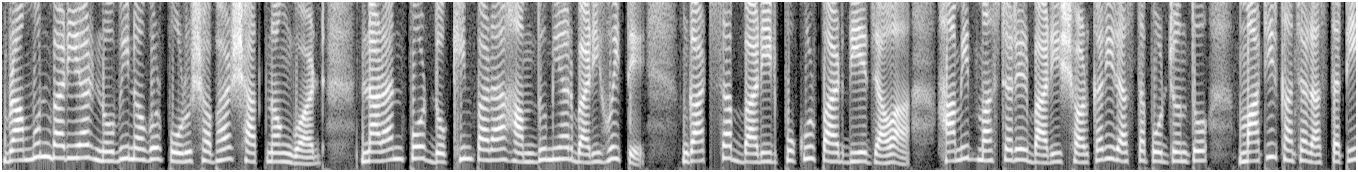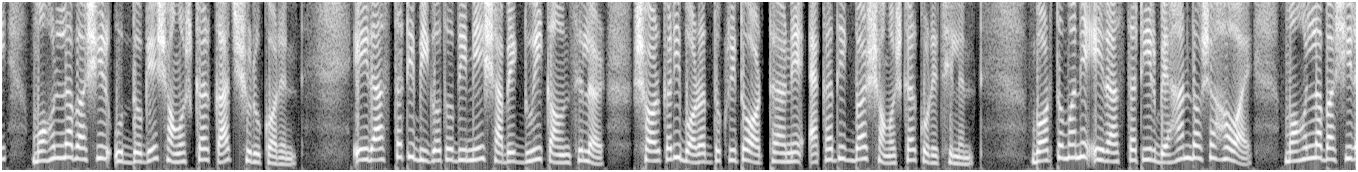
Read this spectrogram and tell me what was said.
ব্রাহ্মণবাড়িয়ার নবীনগর পৌরসভার সাত নং ওয়ার্ড, নারায়ণপুর দক্ষিণপাড়া হামদুমিয়ার বাড়ি হইতে গাটসাপ বাড়ির পুকুর পাড় দিয়ে যাওয়া হামিদ মাস্টারের বাড়ির সরকারি রাস্তা পর্যন্ত মাটির কাঁচা রাস্তাটি মহল্লাবাসীর উদ্যোগে সংস্কার কাজ শুরু করেন। এই রাস্তাটি বিগত দিনে সাবেক দুই কাউন্সিলর সরকারি বরাদ্দকৃত অর্থায়নে একাধিকবার সংস্কার করেছিলেন। বর্তমানে এই রাস্তাটির বেহান দশা হওয়ায় মহল্লাবাসীর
